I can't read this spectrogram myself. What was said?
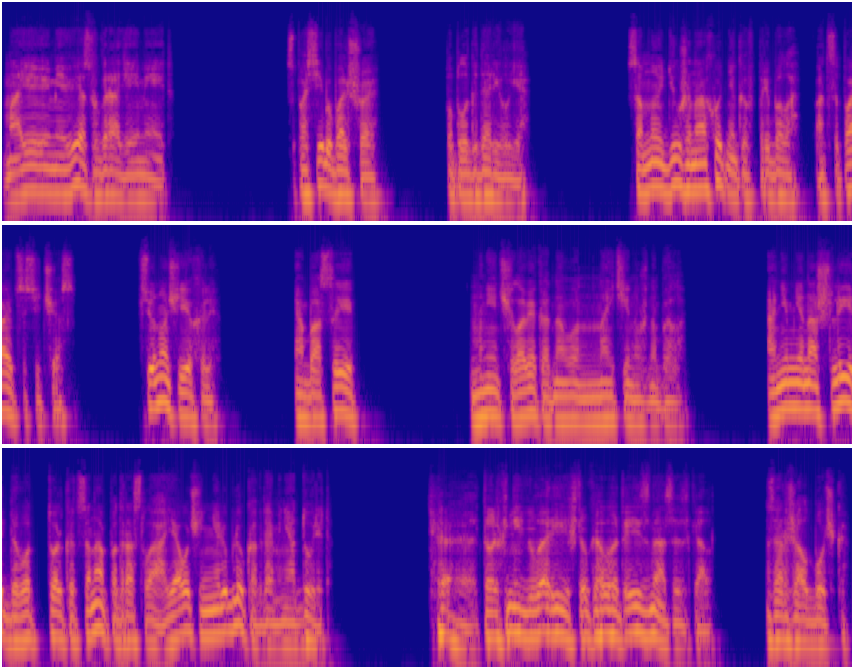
Мое имя вес в граде имеет». «Спасибо большое», — поблагодарил я. «Со мной дюжина охотников прибыла, отсыпаются сейчас. Всю ночь ехали. А басы... Мне человека одного найти нужно было. Они мне нашли, да вот только цена подросла, а я очень не люблю, когда меня дурит». «Только не говори, что кого-то из нас искал», — заржал Бочка.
